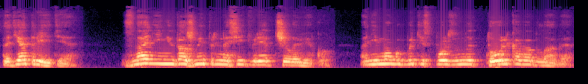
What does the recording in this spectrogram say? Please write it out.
Статья третья. Знания не должны приносить вред человеку. Они могут быть использованы только во благо.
